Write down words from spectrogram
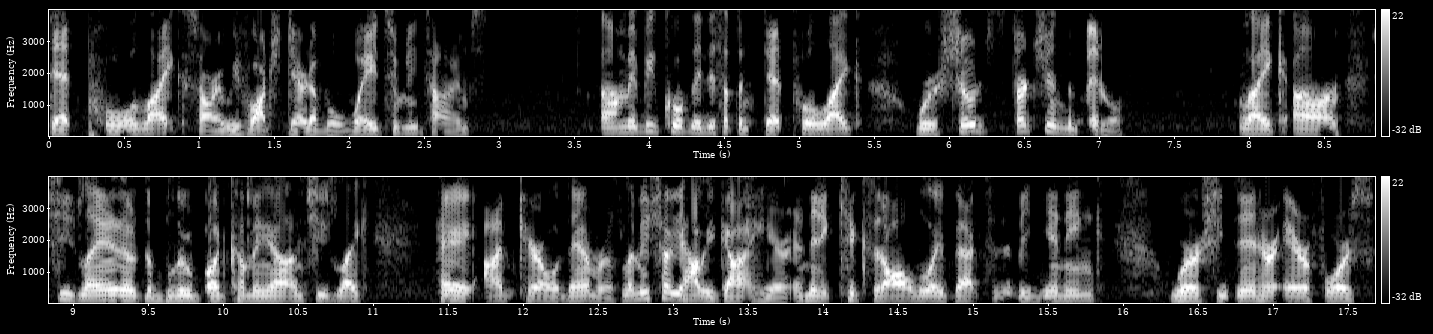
Deadpool like. Sorry, we've watched Daredevil way too many times. Um, it'd be cool if they did something Deadpool like, where it showed starts you in the middle, like uh, she's laying there with the blue bud coming out, and she's like, "Hey, I'm Carol Danvers. Let me show you how we got here." And then it kicks it all the way back to the beginning, where she's in her Air Force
